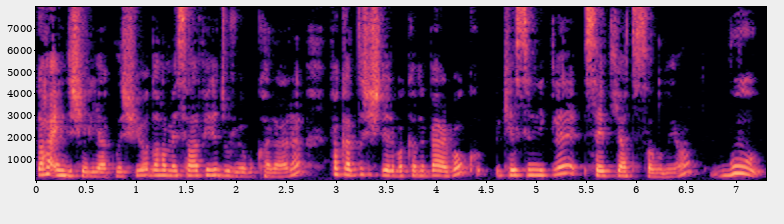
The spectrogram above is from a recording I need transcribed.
daha endişeli yaklaşıyor, daha mesafeli duruyor bu karara. Fakat Dışişleri Bakanı Berbok kesinlikle sevkiyatı savunuyor. Bu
